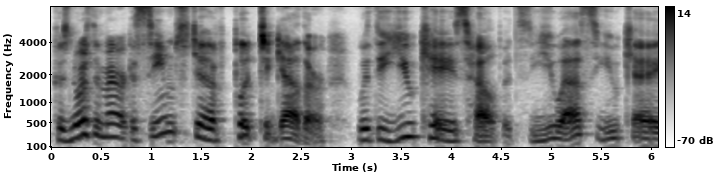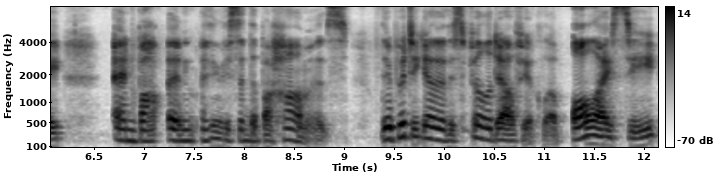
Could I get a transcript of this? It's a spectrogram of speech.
because North America seems to have put together with the UK's help it's US UK and bah- and I think they said the Bahamas they put together this Philadelphia club all I see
